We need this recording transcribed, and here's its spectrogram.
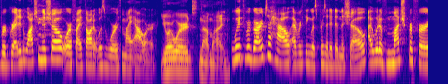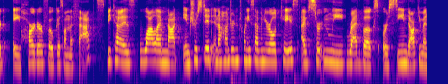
regretted watching the show or if I thought it was worth my hour. Your words, not mine. With regard to how everything was presented in the show, I would have much preferred a harder focus on the facts because while I'm not interested in a 127 year old case, I've certainly read books or seen documentaries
